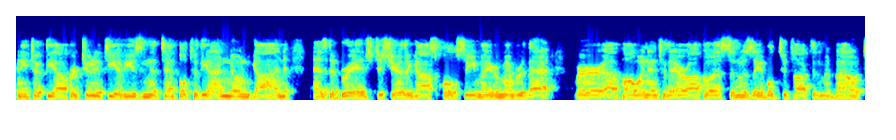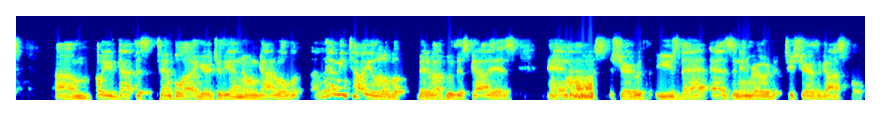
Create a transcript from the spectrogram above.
and he took the opportunity of using the temple to the unknown God as the bridge to share the gospel. So you might remember that where uh, Paul went into the Areopagus and was able to talk to them about, um, oh, you've got this temple out here to the unknown God. Well, let me tell you a little bit about who this God is, and uh, shared with use that as an inroad to share the gospel.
